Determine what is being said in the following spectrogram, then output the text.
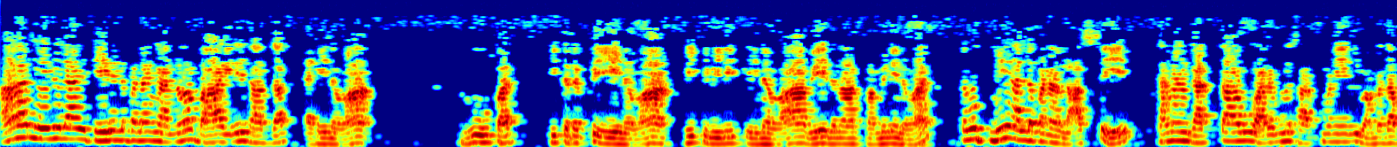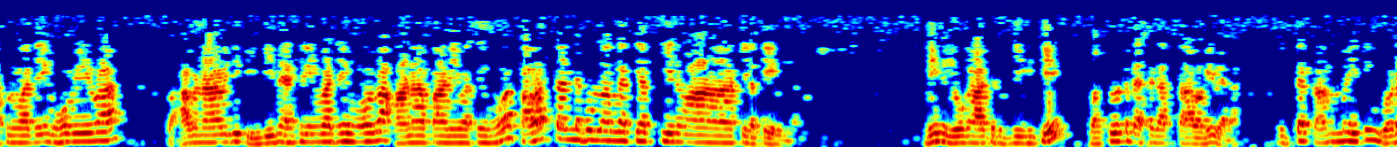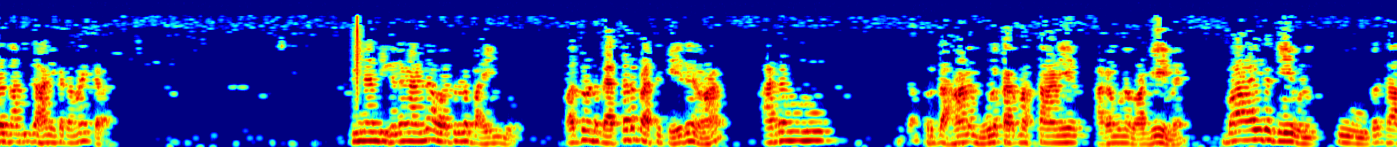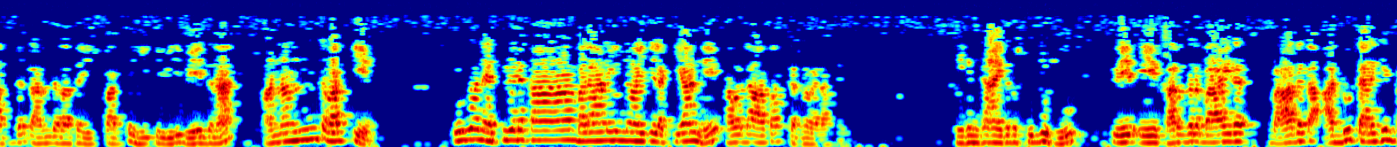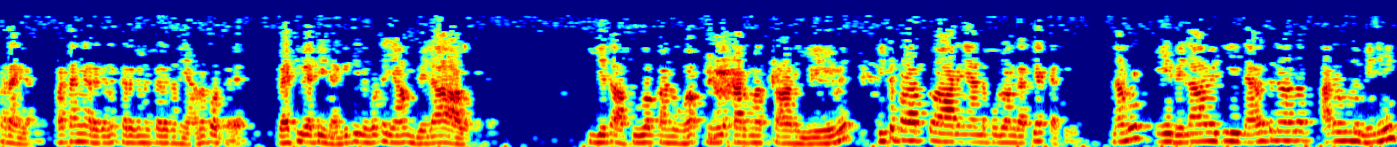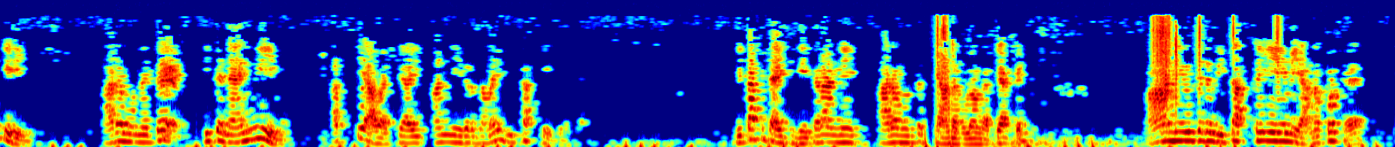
ආ මේ වෙලාවේ තේරෙන්න පටන් ගන්නවා බාහිරේ ශබ්දක් ඇහෙනවා. රූපත් හිතට පේනවා, හිතවිලිත් එනවා, වේදනාවක් පමිනෙනවා. නමුත් මේ අල්ලපන ලස්සේ Taman ගත්තා වූ අරමුණ සක්මනේදී වම දකුණු වශයෙන් හෝ වේවා, භාවනාවේදී පිළිදීම හැකලීම වශයෙන් හොවා ආනාපානීය වශයෙන් හොවා පවත්වන්න පුළුවන් ගතියක් තියෙනවා කියලා තේරුණා. මේක යෝගාචර ජීවිතයේ වස්තුවට දැසගත්තා වගේ වැඩක්. උත්ත කම්ම ඉතින් ගොඩ ගඳි ගන්න එක තමයි කරන්නේ. ඊනන්දි ඉගෙන ගන්න වතුරට බහින්න ඕන. වතුරට බැත්තට පස්සේ තේරෙනවා අරමුණු ප්‍රධාන මූල කර්මස්ථානයේ අරමුණ වගේම බාහිර දේවලු රූප, ශබ්ද, ගන්ධ, රස, ස්පර්ශ, හිතවිලි, වේදනා අනන්තවත් තියෙනවා. ඒව නැති වෙනකම් බලාගෙන ඉන්නවයි කියලා කියන්නේ අවදාකවත් කරන වැඩක් නෙවෙයි. ඒක නිසා ඒකට සුදුසු ඒ ඒ කරදර බාහිර බාධක අඩු තැනකින් පටන් ගන්න. පටන් අරගෙන කරගෙන කරගෙන යනකොට වැටි වැටි නැගිටිනකොට යම් වෙලාවකට 180ක් 90ක් මූල කර්මස්ථානයේම හිත පවත්වාගෙන යන්න පුළුවන් ගතියක් ඇති වෙනවා. නමුත් ඒ වෙලාවේදී නැවත නැවතත් අරමුණ මෙනෙහි කිරීම අරමුණට හිත නැංවීම අත්‍යවශ්‍යයි අන්න ඒකට තමයි විතක්කේ කියන්නේ. විතක්කයිතිකේ කරන්නේ අරමුණට යන්න පුළුවන් ගතියක් වෙනවා. ආන්නේ විදිහට විතක්කයේම යනකොට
